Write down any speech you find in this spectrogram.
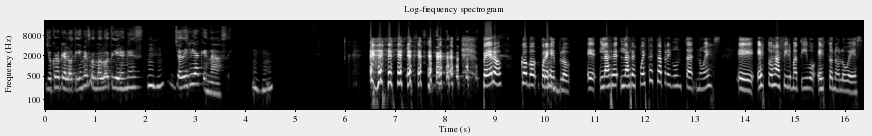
yo creo que lo tienes o no lo tienes. Yo diría que nace. pero, como por ejemplo, eh, la, la respuesta a esta pregunta no es eh, esto es afirmativo, esto no lo es.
